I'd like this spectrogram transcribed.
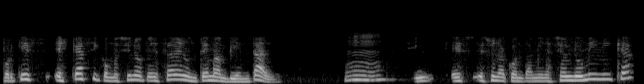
porque es, es casi como si uno pensara en un tema ambiental. Mm. Es, es una contaminación lumínica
